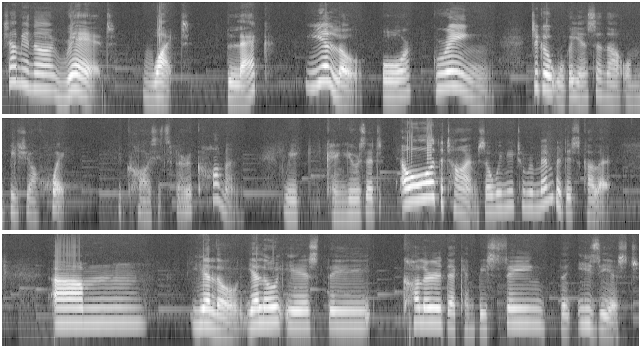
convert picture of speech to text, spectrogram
下面呢，red、white、black、yellow or green，这个五个颜色呢，我们必须要会，because it's very common. We can use it all the time, so we need to remember this color. Um, yellow. Yellow is the color that can be seen the easiest.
